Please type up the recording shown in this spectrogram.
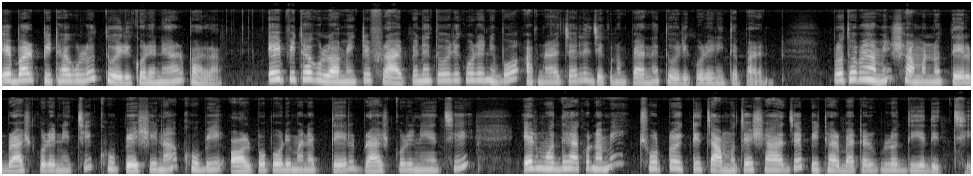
এবার পিঠাগুলো তৈরি করে নেওয়ার পালা। এই পিঠাগুলো আমি একটি ফ্রাই প্যানে তৈরি করে নিব। আপনারা চাইলে যে কোনো প্যানে তৈরি করে নিতে পারেন। প্রথমে আমি সামান্য তেল ব্রাশ করে নিচ্ছি। খুব বেশি না, খুবই অল্প পরিমাণে তেল ব্রাশ করে নিয়েছি। এর মধ্যে এখন আমি ছোট একটি চামচের সাহায্যে পিঠার ব্যাটারগুলো দিয়ে দিচ্ছি।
